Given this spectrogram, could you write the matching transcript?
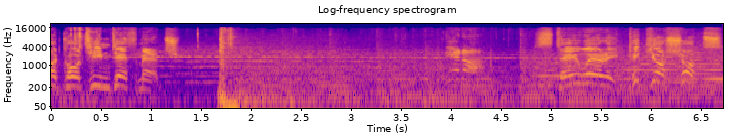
Hardcore team deathmatch. Vienna! Stay wary. Pick your shots.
